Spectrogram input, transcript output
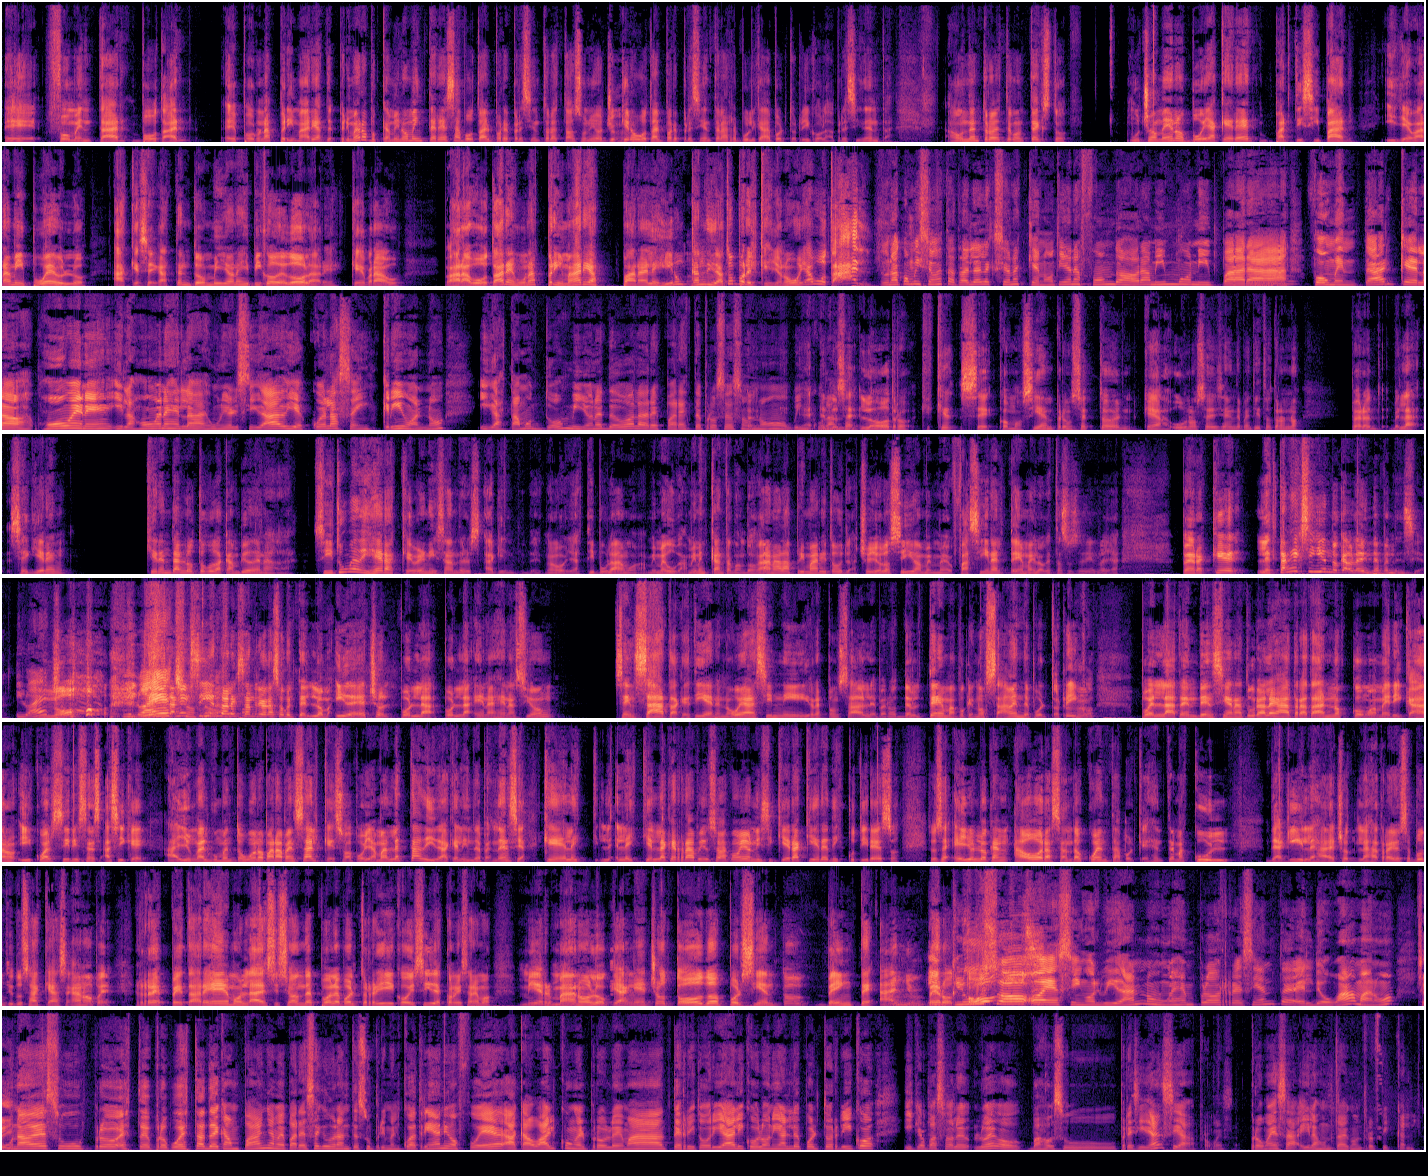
eh, fomentar, votar eh, por unas primarias. de- primero, porque a mí no me interesa votar por el presidente de los Estados Unidos. Yo quiero votar por el presidente de la República de Puerto Rico, la presidenta. Aún dentro de este contexto, mucho menos voy a querer participar y llevar a mi pueblo a que se gasten dos millones y pico de dólares quebrados para votar en unas primarias para elegir un candidato por el que yo no voy a votar. Una comisión estatal de elecciones que no tiene fondos ahora mismo ni para fomentar que las jóvenes y las jóvenes en las universidades y escuelas se inscriban, ¿no? Y gastamos dos millones de dólares para este proceso no Eh, vinculante. Entonces, lo otro, que es que se, como siempre, un sector que a unos se dicen independentistas, otros no, pero, ¿verdad? Se quieren, quieren darlo todo a cambio de nada. Si tú me dijeras que Bernie Sanders, aquí de nuevo ya estipulamos, a mí me gusta, a mí me encanta cuando gana las primarias y todo, ya, yo lo sigo, me, me fascina el tema y lo que está sucediendo allá. Pero es que le están exigiendo que hable de independencia. Y lo ha hecho. No, Y lo le ha están hecho. exigiendo a Alexandria Ocasio Cortez. Lo- Y de hecho, por la, por la enajenación sensata que tiene, no voy a decir ni irresponsable, pero del tema, porque no saben de Puerto Rico. Pues la tendencia natural es a tratarnos como americanos, equal citizens. Así que hay un argumento bueno para pensar que eso apoya más la estadidad que la independencia. Que la, la izquierda que rápido se va con ellos ni siquiera quiere discutir eso. Entonces, ellos lo que han ahora se han dado cuenta, porque gente más cool de aquí les ha hecho, les ha traído ese punto. Y tú sabes qué hacen. Ah, no, pues respetaremos la decisión del pueblo de Puerto Rico y sí, descolonizaremos. Mi hermano, lo que han hecho todos por 120 años. Pero Incluso, todos. eh, sin olvidarnos, un ejemplo reciente, el de Obama, ¿no? Sí. Una de sus pro- este, propuestas de campaña, me parece que durante su primer cuatrienio fue acabar con el problema territorial y colonial de Puerto Rico. ¿Y qué pasó luego bajo su presidencia? Promesa. Promesa y la Junta de Control Fiscal.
